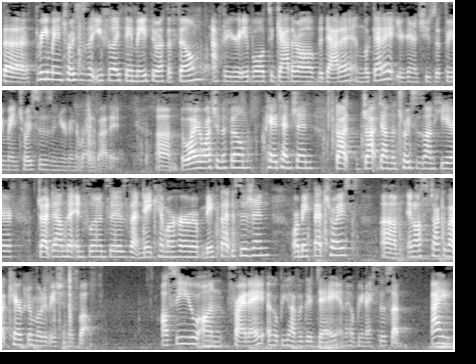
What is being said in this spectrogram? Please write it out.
the three main choices that you feel like they made throughout the film. After you're able to gather all of the data and look at it, you're going to choose the three main choices and you're going to write about it. Um, but while you're watching the film, pay attention, jot, jot down the choices on here, jot down the influences that make him or her make that decision or make that choice, um, and also talk about character motivation as well. I'll see you on Friday. I hope you have a good day, and I hope you're nice to the sub. Bye!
